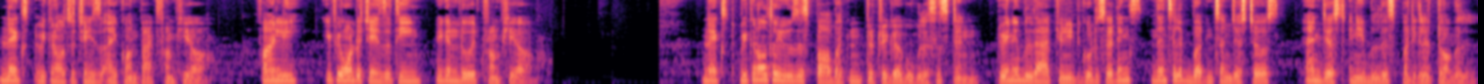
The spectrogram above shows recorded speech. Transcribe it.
Next, we can also change the icon pack from here. Finally, if you want to change the theme, you can do it from here. Next, we can also use this power button to trigger Google Assistant. To enable that, you need to go to settings, then select buttons and gestures, and just enable this particular toggle.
